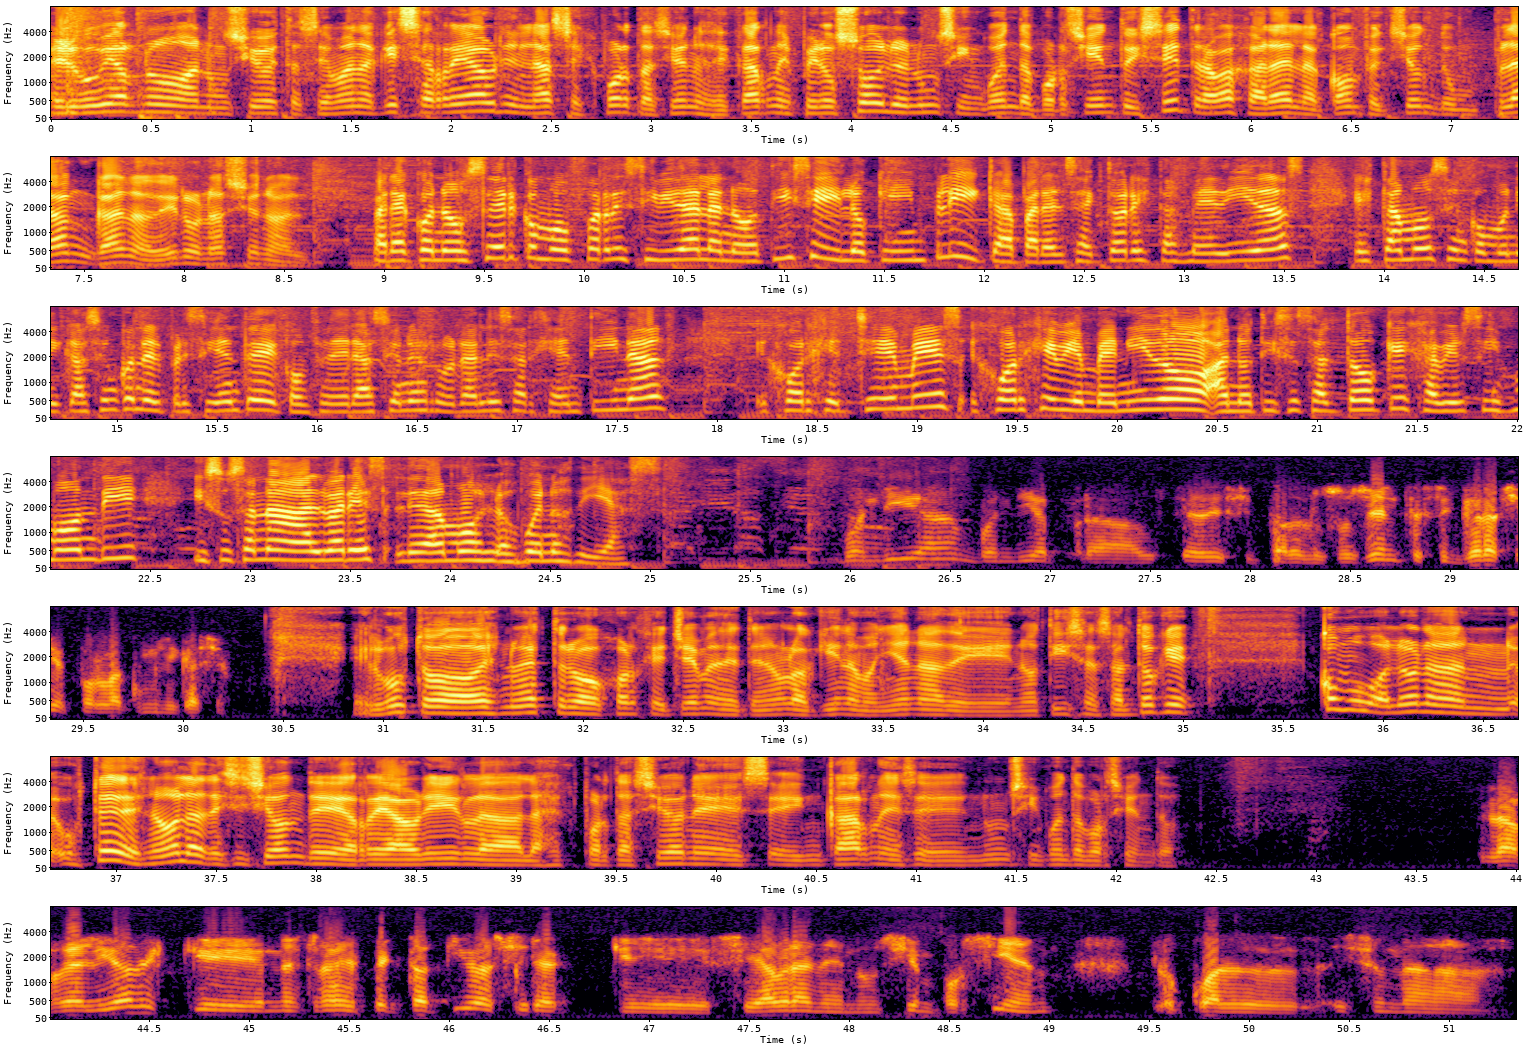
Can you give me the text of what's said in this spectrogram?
El gobierno anunció esta semana que se reabren las exportaciones de carne, pero solo en un 50% y se trabajará en la confección de un plan ganadero nacional. Para conocer cómo fue recibida la noticia y lo que implica para el sector estas medidas, estamos en comunicación con el presidente de Confederaciones Rurales Argentinas, Jorge Chemes. Jorge, bienvenido a Noticias al Toque. Javier Sismondi y Susana Álvarez, le damos los buenos días. Buen día, buen día para ustedes y para los oyentes. Gracias por la comunicación. El gusto es nuestro, Jorge Chemes, de tenerlo aquí en la mañana de Noticias al Toque. ¿Cómo valoran ustedes no la decisión de reabrir las exportaciones en carnes en un 50%? La realidad es que nuestras expectativas era que se abran en un 100%, lo cual es una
